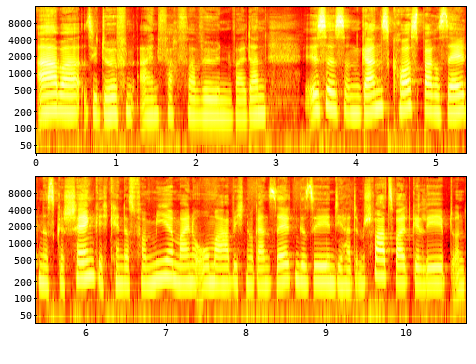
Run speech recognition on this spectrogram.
Aber sie dürfen einfach verwöhnen, weil dann ist es ein ganz kostbares, seltenes Geschenk. Ich kenne das von mir. Meine Oma habe ich nur ganz selten gesehen. Die hat im Schwarzwald gelebt. Und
